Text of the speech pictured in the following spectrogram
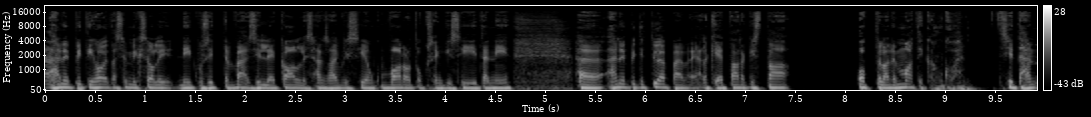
hänen piti hoitaa se, miksi se oli niin kuin sitten vähän silleen kallis, hän sai vissiin jonkun varoituksenkin siitä, niin hänen piti työpäivän jälkeen tarkistaa oppilaiden matikan koe. Sitten hän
